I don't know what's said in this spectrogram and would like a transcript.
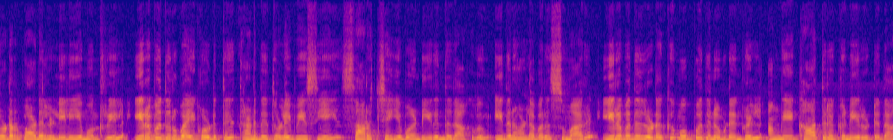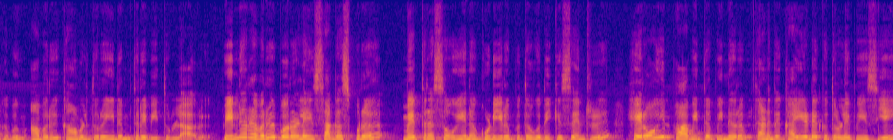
தொடர்பாடல் நிலையம் ஒன்றில் இருபது ரூபாய் கொடுத்து தனது தொலைபேசி தொலைபேசியை சார்ஜ் செய்ய வேண்டியிருந்ததாகவும் இதனால் அவர் சுமார் இருபது தொடக்க முப்பது நிமிடங்கள் அங்கே காத்திருக்க நேரிட்டதாகவும் அவர் காவல்துறையிடம் தெரிவித்துள்ளார். பின்னர் அவர் பொருளை சகஸ்புர மெத்ரஸ் உயன குடியிருப்பு தொகுதிக்கு சென்று ஹெரோயின் பாவித்த பின்னரும் தனது கையடக்கு தொலைபேசியை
